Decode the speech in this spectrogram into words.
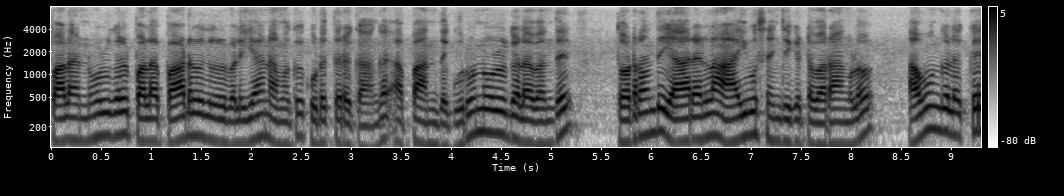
பல நூல்கள் பல பாடல்கள் வழியாக நமக்கு கொடுத்துருக்காங்க. அப்போ அந்த குருநூல்களை வந்து தொடர்ந்து யாரெல்லாம் ஆய்வு செஞ்சுக்கிட்டு வராங்களோ அவங்களுக்கு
